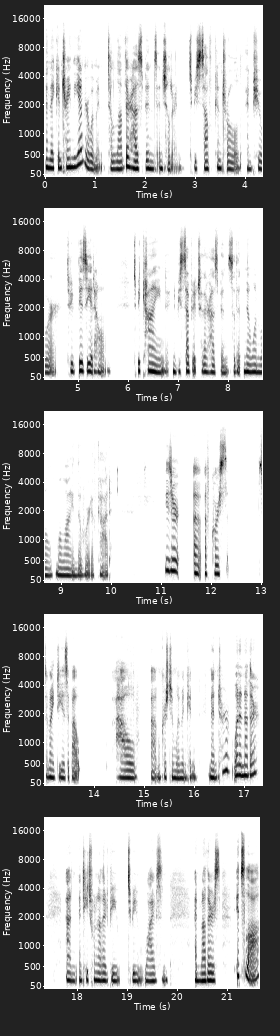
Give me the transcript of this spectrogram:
Then they can train the younger women to love their husbands and children, to be self controlled and pure, to be busy at home, to be kind and to be subject to their husbands so that no one will malign the word of God. These are, uh, of course, some ideas about how um, Christian women can mentor one another and, and teach one another to be to be wives and, and mothers. It's law.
